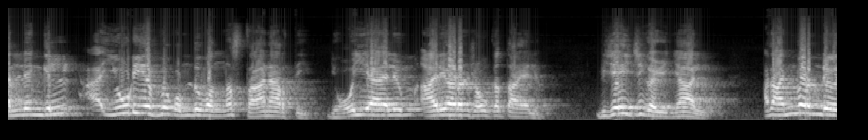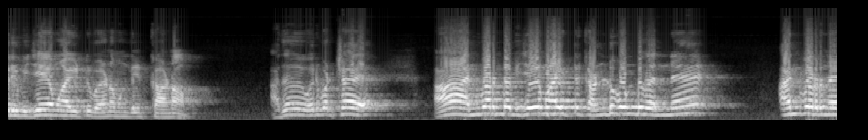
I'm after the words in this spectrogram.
അല്ലെങ്കിൽ യു ഡി എഫ് കൊണ്ടുവന്ന സ്ഥാനാർത്ഥി ജോയി ആയാലും ആര്യാടൻ ഷൗക്കത്തായാലും വിജയിച്ചു കഴിഞ്ഞാൽ അത് അൻവറിന്റെ ഒരു വിജയമായിട്ട് വേണമെങ്കിൽ കാണാം. അത് ഒരുപക്ഷെ ആ അൻവറിന്റെ വിജയമായിട്ട് കണ്ടുകൊണ്ട് തന്നെ അൻവറിനെ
